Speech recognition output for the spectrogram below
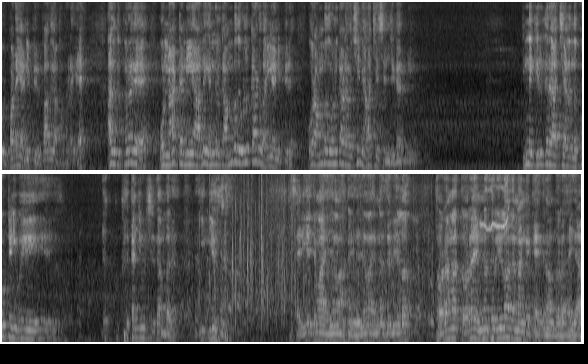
ஒரு படையை அனுப்பிடு பாதுகாப்பு படையை. அதுக்கு பிறகு ஒரு நாட்டை நீ ஆளு எங்களுக்கு ஐம்பது விழுக்காடு வரி அனுப்பிடு ஒரு ஐம்பது விழுக்காடை வச்சு நீ ஆட்சியை செஞ்சுக்க அப்படின்னு. இன்னைக்கு இருக்கிற ஆட்சியாளர் இந்த கூட்டணி போய் கஞ்சி குடிச்சிருக்கான் பாரு. சரி எஜமா எஜமா எஜமா என்ன சரியலோ? துறம துறை என்ன சரியலோ அதை நாங்கள் கேட்குறோம் துறை ஐயா.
